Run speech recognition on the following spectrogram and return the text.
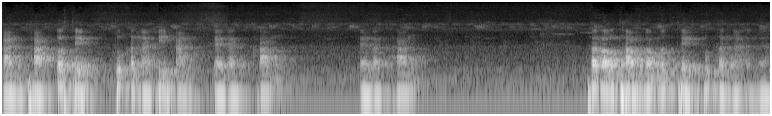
หั่นผักก็เสร็จทุกขณะที่หั่นแต่ละครั้ง แต่ละครั้ง ถ้าเราทำแล้วมันเสร็จทุกขณะนะ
